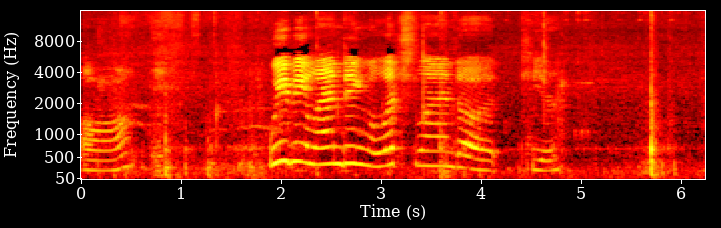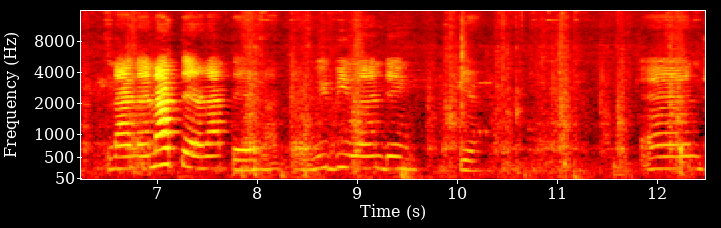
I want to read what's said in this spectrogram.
Aw. We be landing, let's land uh here. Nah, nah, not there, not there, not there. We be landing here. And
